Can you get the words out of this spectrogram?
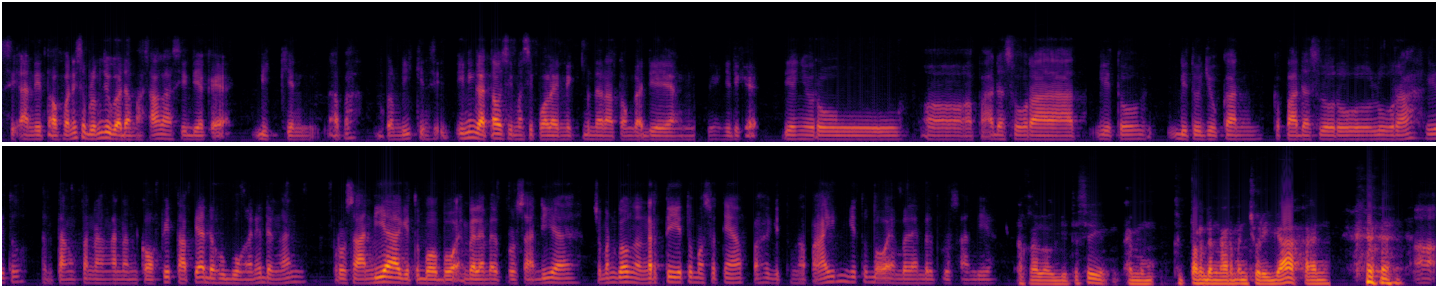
si Andi Taufan ini sebelum juga ada masalah sih dia kayak bikin apa? Bukan bikin sih. Ini nggak tahu sih masih polemik benar atau enggak dia yang jadi kayak dia nyuruh eh, apa ada surat gitu ditujukan kepada seluruh lurah gitu tentang penanganan COVID tapi ada hubungannya dengan perusahaan dia gitu bawa-bawa embel-embel perusahaan dia. Cuman gua nggak ngerti itu maksudnya apa gitu ngapain gitu bawa embel-embel perusahaan dia. Ah, Kalau gitu sih emang terdengar mencurigakan. Ah,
